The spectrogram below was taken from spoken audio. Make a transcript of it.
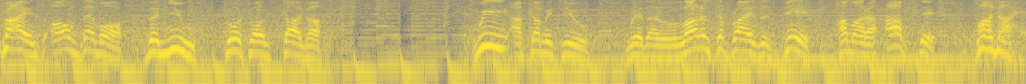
prize of them all, the new Proton Saga. We are coming to you with a lot of surprises. ये हमारा आपसे वादा है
